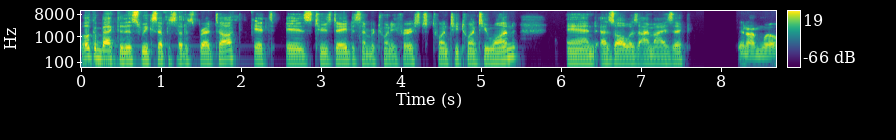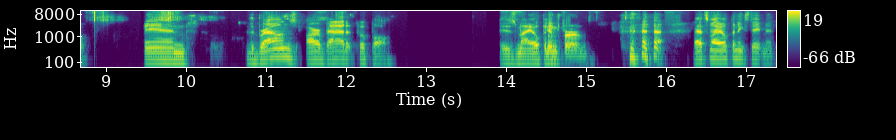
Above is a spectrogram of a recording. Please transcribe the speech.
Welcome back to this week's episode of Spread Talk. It is Tuesday, December 21st, 2021. And as always, I'm Isaac. And I'm Will. And the Browns are bad at football, is my opening. Confirmed. That's my opening statement.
